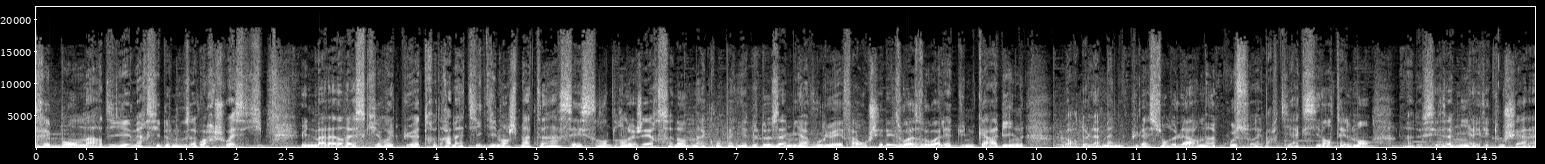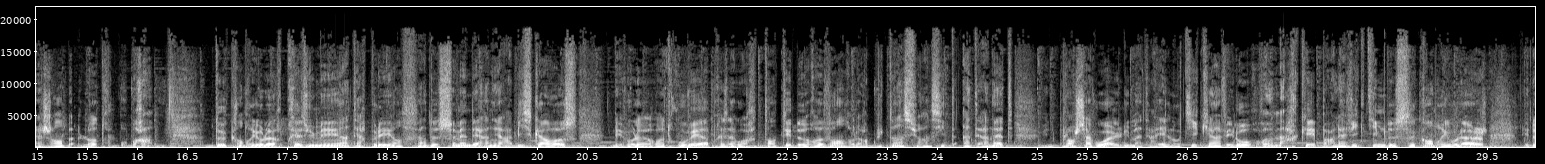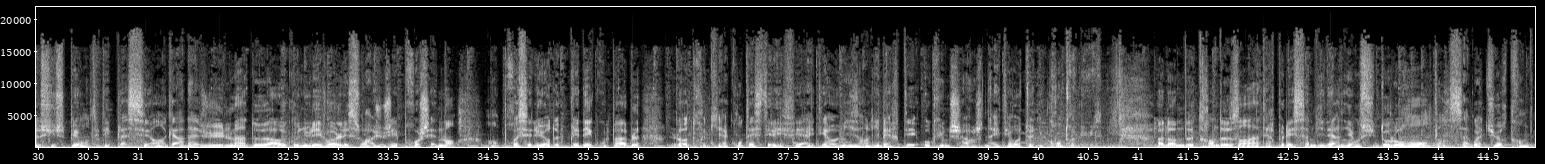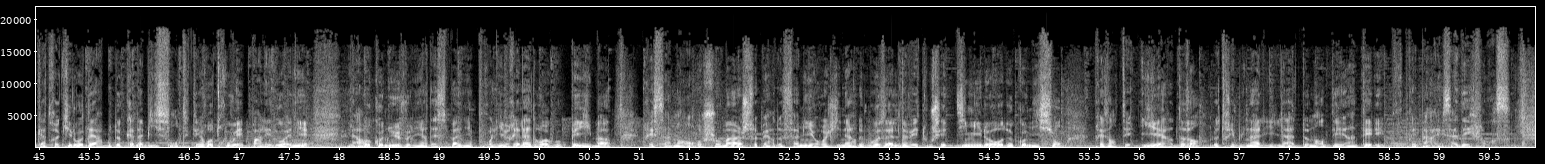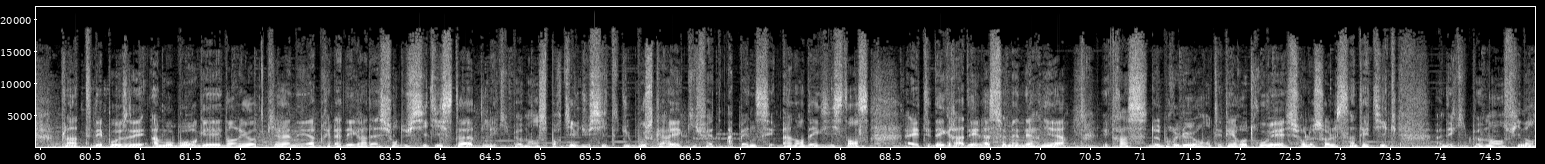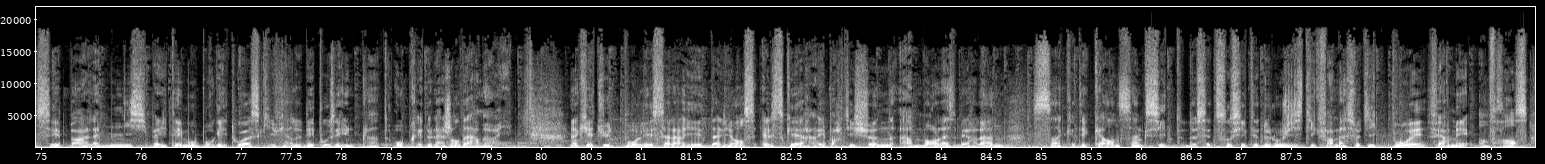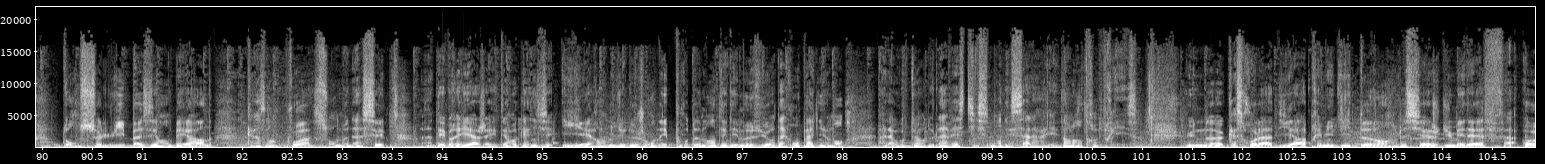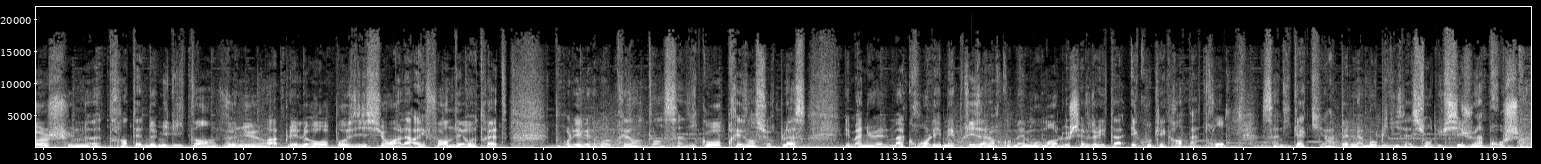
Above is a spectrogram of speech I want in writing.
Très bon mardi et merci de nous avoir choisis. Une maladresse qui aurait pu être dramatique dimanche matin à Cessan dans le Gers. Un homme accompagné de deux amis a voulu effaroucher des oiseaux à l'aide d'une carabine. Lors de la manipulation de l'arme, un coup serait parti accidentellement. L'un de ses amis a été touché à la jambe, l'autre au bras. Deux cambrioleurs présumés interpellés en fin de semaine dernière à Biscarros. Des voleurs retrouvés après avoir tenté de revendre leur butin sur un site internet. Une planche à voile, du matériel nautique et un vélo remarqués par la victime de ce cambriolage. Les deux suspects ont été placés en garde à vue. L'un d'eux a reconnu les vols et sera jugé prochainement en procédure de plaider coupable. L'autre qui a contesté les faits a été remis en liberté. Aucune charge n'a été retenue contre lui. Un homme de 32 ans interpellé samedi dernier au sud d'Oloron. Dans sa voiture, 34 kilos d'herbes de cannabis ont été retrouvés par les douaniers. Il a reconnu venir d'Espagne pour livrer la drogue aux Pays-Bas. Récemment au chômage, ce père de famille originaire de Moselle devait toucher 10 000 euros de commission. Présenté hier devant le tribunal, il a demandé un délai pour préparer sa défense. Plainte déposée à Maubourguet dans les Hautes-Pyrénées après la dégradation du City Stade. L'équipement sportif du site du Bouscaré, qui fête à peine ses un an d'existence, a été dégradé la semaine dernière. Des traces de brûlures ont été retrouvées sur le sol synthétique. Un équipement financé par la municipalité maubourguetoise qui vient de déposer une plainte auprès de la gendarmerie. Inquiétude pour les salariés d'Alliance Healthcare Repartition à Morlas-Berlan. 5 des 45 sites de cette société de logistique pharmaceutique pourraient fermer en France, dont celui basé en Béarn. 15 emplois sont menacés. Un débrayage a été organisé hier en milieu de journée pour demander des mesures d'accompagnement à la hauteur de l'investissement des salariés dans l'entreprise. Une casserolade hier après-midi devant le siège du MEDEF à Hoche, une trentaine de militants venus rappeler leur opposition à la réforme des retraites. Pour les représentants syndicaux présents sur place, Emmanuel Macron les méprise alors qu'au même moment le chef de l'État écoute les grands patrons, syndicats qui rappellent la mobilisation du 6 juin prochain.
